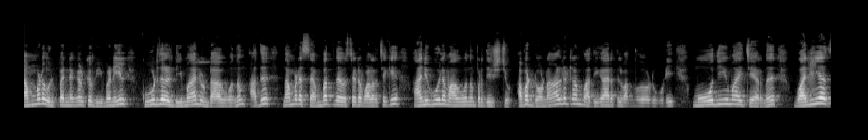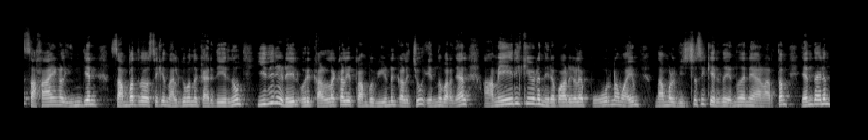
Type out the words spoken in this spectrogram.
നമ്മുടെ ഉൽപ്പന്നങ്ങൾക്ക് വിപണിയിൽ കൂടുതൽ ഡിമാൻഡ് ഉണ്ടാകുമെന്നും അത് നമ്മുടെ സമ്പദ് വ്യവസ്ഥയുടെ വളർച്ചയ്ക്ക് അനുകൂലമാകുമെന്നും പ്രതീക്ഷിച്ചു. അപ്പോൾ ഡൊണാൾഡ് ട്രംപ് അധികാരത്തിൽ വന്നതോടുകൂടി മോദിയുമായി ചേർന്ന് വലിയ സഹായങ്ങൾ ഇന്ത്യൻ സമ്പദ് വ്യവസ്ഥയ്ക്ക് നൽകുമെന്ന് കരുതിയിരുന്നു. ഇതിനിടയിൽ ഒരു കള്ളക്കളി ട്രംപ് വീണ്ടും കളിച്ചു എന്ന് പറഞ്ഞാൽ അമേരിക്കയുടെ നിലപാടുകളെ പൂർണമായും നമ്മൾ വിശ്വസിക്കരുത് എന്ന് തന്നെയാണ് അർത്ഥം. എന്തായാലും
